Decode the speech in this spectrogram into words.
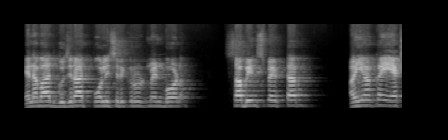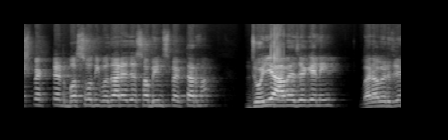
એના બાદ Gujarat police recruitment board, sub inspector, અહીંયા કંઈ એક્સપેક્ટેડ બસોથી વધારે છે સબ ઇન્સ્પેક્ટરમાં? જોઈએ આવે છે કે નહીં? બરાબર છે?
